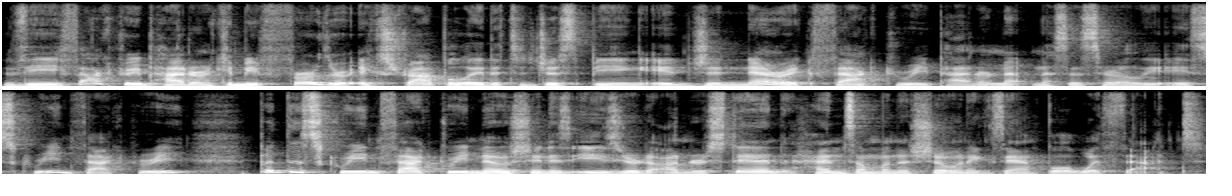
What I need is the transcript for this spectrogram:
the factory pattern can be further extrapolated to just being a generic factory pattern, not necessarily a screen factory, but the screen factory notion is easier to understand, hence I'm going to show an example with that.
